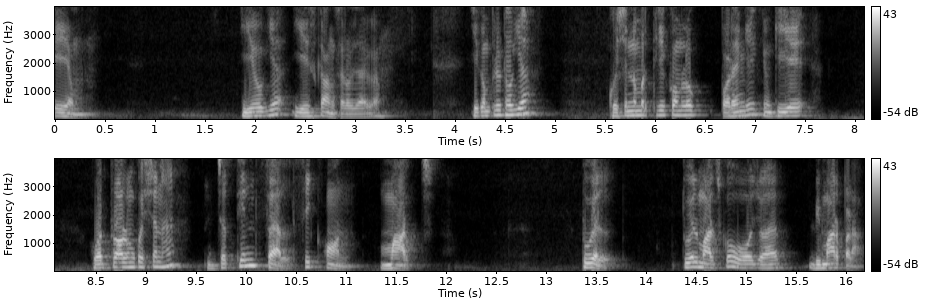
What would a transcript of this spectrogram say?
एएम ये हो गया, ये इसका आंसर हो जाएगा। ये कंप्लीट हो गया। क्वेश्चन नंबर थ्री को हम लोग पढ़ेंगे, क्योंकि ये वर्ड प्रॉब्लम क्वेश्चन है। Jatin fell sick on March twelve twelve March को वो जो है, बीमार पड़ा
